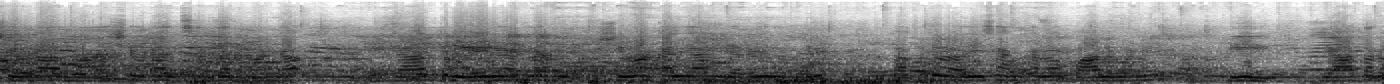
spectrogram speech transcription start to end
శివరా మహాశివరాత్రి సందర్భంగా రాత్రి ఏడు గంటలకు శివ కళ్యాణం జరుగుతుంది భక్తులు అధిక సంఖ్యలో పాల్గొని ఈ జాతర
